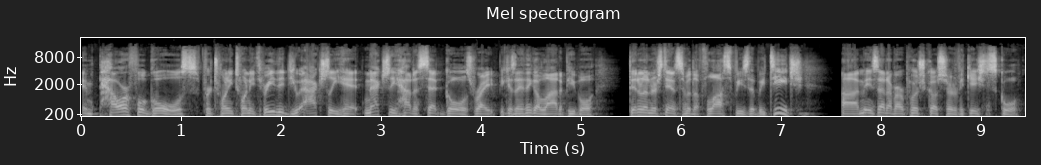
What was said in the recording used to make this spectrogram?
and powerful goals for 2023 that you actually hit and actually how to set goals right. Because I think a lot of people, they don't understand some of the philosophies that we teach um, inside of our Pushco certification school.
